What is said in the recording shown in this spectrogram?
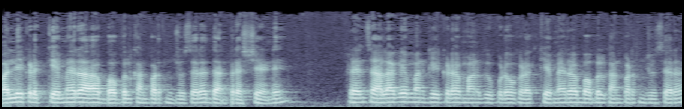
మళ్ళీ ఇక్కడ కెమెరా బబుల్ కనపడుతుంది చూసారా? దాన్ని ప్రెస్ చేయండి. ఫ్రెండ్స్ అలాగే మనకి ఇక్కడ మనకి ఇప్పుడు ఒక కెమెరా బబుల్ కనపడుతుంది చూసారా?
